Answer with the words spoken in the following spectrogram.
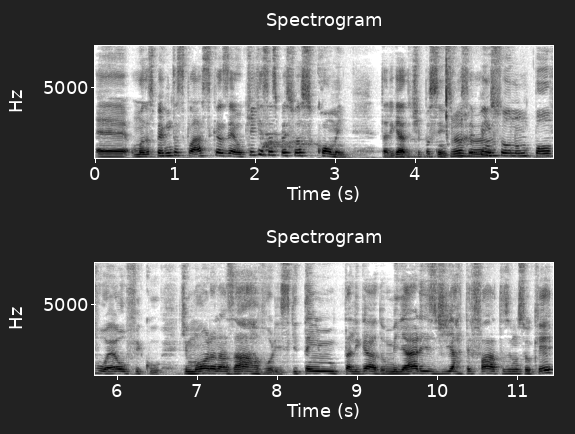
é, uma das perguntas clássicas é o que, que essas pessoas comem? Tá ligado? Tipo assim, se você uhum. pensou num povo élfico que mora nas árvores, que tem, tá ligado, milhares de artefatos e não sei o que,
